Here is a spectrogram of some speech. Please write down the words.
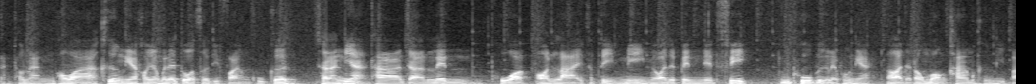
หนังเท่านั้น เพราะว่าเครื่องนี้เขายังไม่ได้ตัวเซอร์ติฟายของ Google ฉะนั้นเนี่ย ถ้าจะเล่นพวกออนไลน์สตรีมมิ่งไม่ว่าจะเป็น Netflix YouTube หรืออะไรพวกนี้เราอาจจะต้องมองข้ามเครื่องนี้ไป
